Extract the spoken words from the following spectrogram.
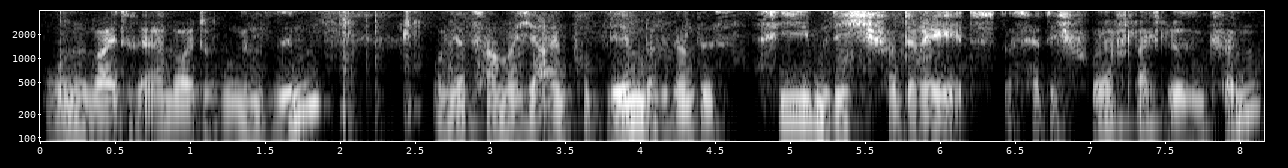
ohne weitere Erläuterungen Sinn. Und jetzt haben wir hier ein Problem. Das Ganze ist ziemlich verdreht. Das hätte ich vorher vielleicht lösen können.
